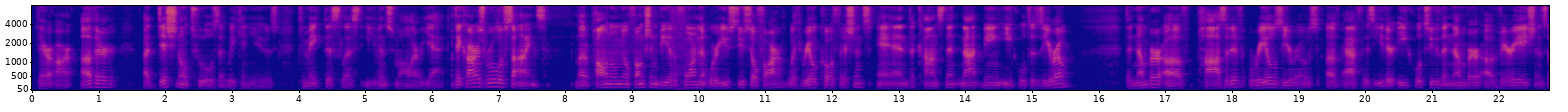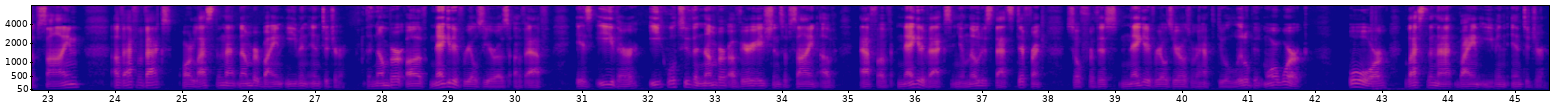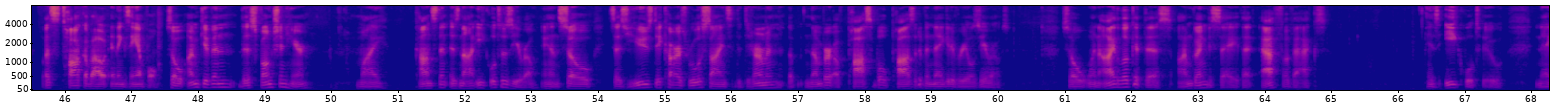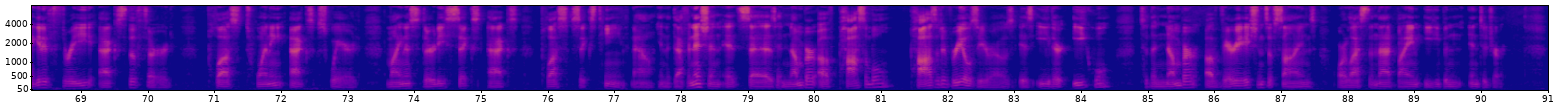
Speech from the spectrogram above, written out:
There are other additional tools that we can use to make this list even smaller yet. Descartes' rule of signs. Let a polynomial function be of the form that we're used to so far with real coefficients and the constant not being equal to zero. The number of positive real zeros of f is either equal to the number of variations of sign of f of x or less than that number by an even integer. The number of negative real zeros of f is either equal to the number of variations of sign of f of negative x, and you'll notice that's different. So for this negative real zeros, we're going to have to do a little bit more work, or less than that by an even integer. Let's talk about an example. So I'm given this function here. My constant is not equal to zero, and so it says use Descartes' rule of signs to determine the number of possible positive and negative real zeros. So when I look at this, I'm going to say that f of x is equal to negative 3x to the third plus 20x squared minus 36x plus 16. Now, in the definition, it says the number of possible positive real zeros is either equal to the number of variations of signs or less than that by an even integer.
